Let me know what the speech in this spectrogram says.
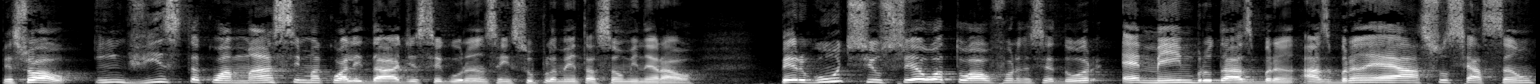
Pessoal, invista com a máxima qualidade e segurança em suplementação mineral. Pergunte se o seu atual fornecedor é membro da Asbran. A Asbran é a associação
